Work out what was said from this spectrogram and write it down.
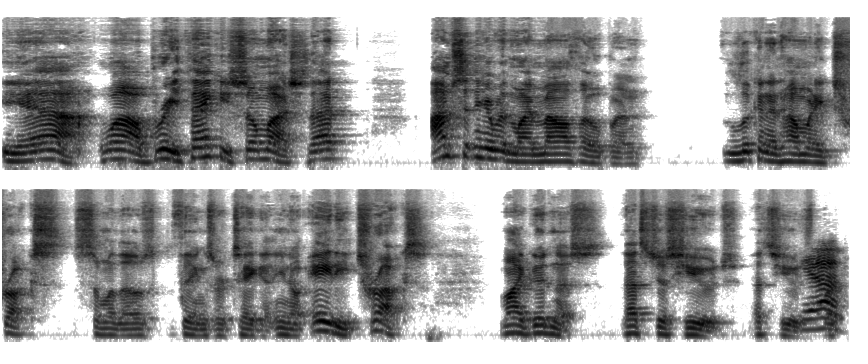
Yeah. Wow, Bri, thank you so much. That I'm sitting here with my mouth open looking at how many trucks some of those things are taking, you know, 80 trucks. My goodness, that's just huge. That's huge. Yeah. But,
